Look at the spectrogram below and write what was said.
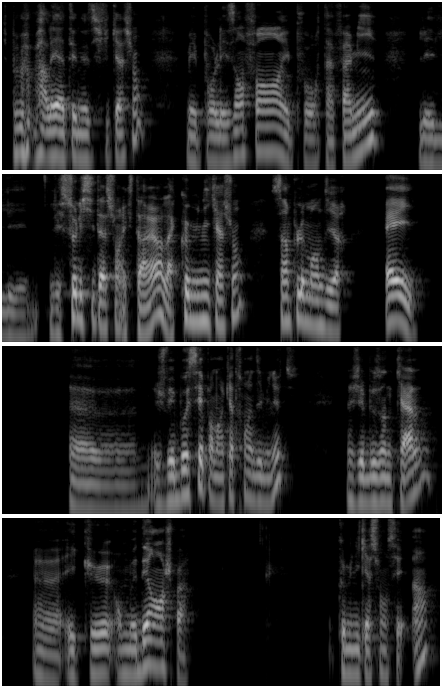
tu peux pas parler à tes notifications mais pour les enfants et pour ta famille, les, sollicitations extérieures, la communication, simplement dire Hey, euh, je vais bosser pendant 90 minutes, j'ai besoin de calme euh, et qu'on ne me dérange pas. Communication, c'est un.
